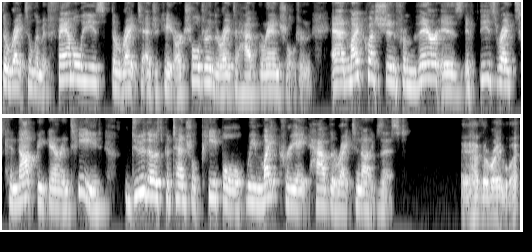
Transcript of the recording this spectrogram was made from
the right to limit families, the right to educate our children, the right to have grandchildren. And my question from there is if these rights cannot be guaranteed, do those potential people we might create have the right to not exist? They have the right what?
